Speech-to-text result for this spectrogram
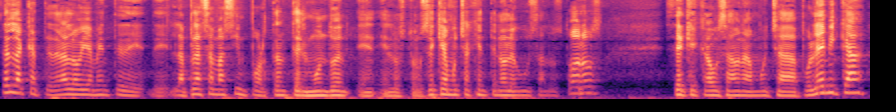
pues, es la catedral obviamente de, la plaza más importante del mundo en, los toros. Sé que a mucha gente no le gustan los toros, sé que causa una mucha polémica,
